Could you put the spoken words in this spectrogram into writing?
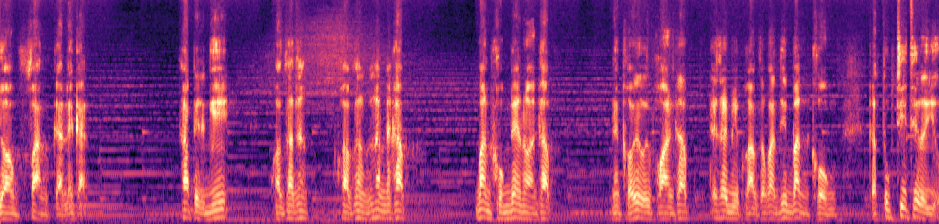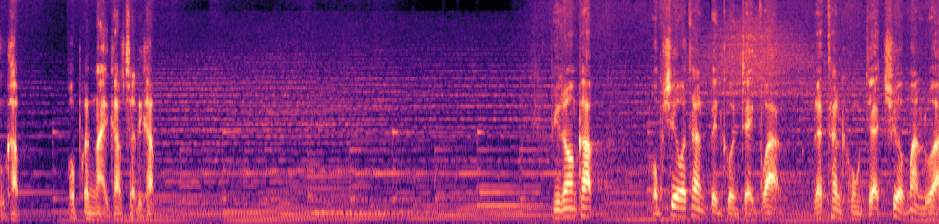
ยอมฟังกันและกัน ถ้าเป็นอย่างนี้ความสัมพันความสัมพันธ์ของท่านนะครับ มั่นคงแน่นอนครับขออวยพรครับให้ท่านมีความสัมพันธ์ที่มั่นคงกับทุกที่ที่เราอยู่ครับ พบกันใหม่ครับ สวัสดีครับ พี่น้องครับ ผมเชื่อว่าท่านเป็นคนใจกว้าง และท่านคงจะเชื่อมั่นว่า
